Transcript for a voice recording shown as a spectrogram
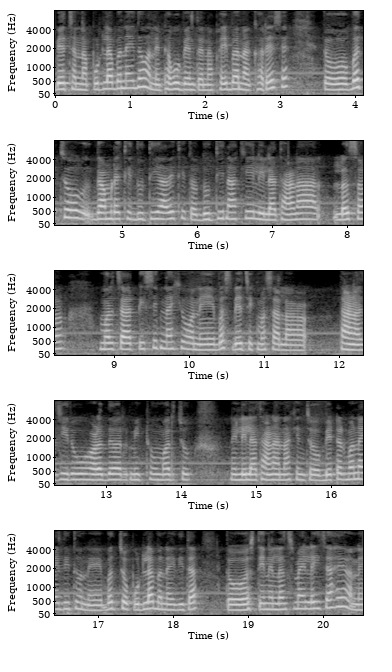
બેસનના પુડલા બનાવી દઉં અને ઢબુબેન તો એના ફૈબાના ઘરે છે. તો બચ્ચો ગામડેથી દૂધી આવી હતી તો દૂધી નાખી, લીલા ધાણા, લસણ, મરચાં ટીસી નાખ્યું અને બસ બેઝિક મસાલા, ધાણા જીરું, હળદર, મીઠું, મરચું ને લીલા ધાણા નાખીને જો બેટર બનાવી દીધું ને બચ્ચો પુડલા બનાવી દીધા, તો હસ્તીને લંચમાં લઈ જાહે અને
